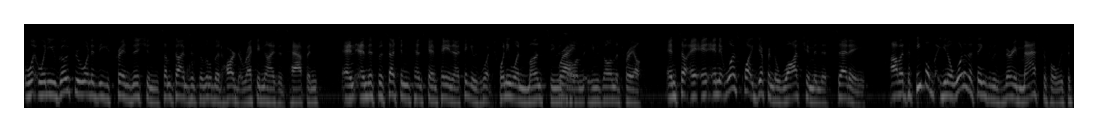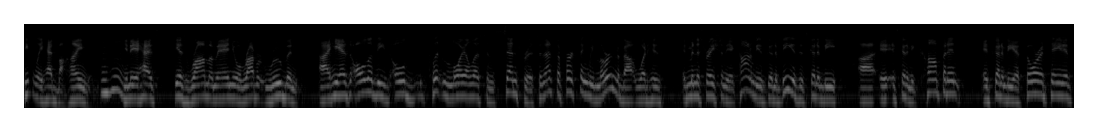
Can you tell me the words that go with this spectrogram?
when, when, you go through one of these transitions, sometimes it's a little bit hard to recognize it's happened. And, and this was such an intense campaign. I think it was, what, 21 months he was, right. on, he was on the trail. And so, and, and, it was quite different to watch him in this setting. Uh, but the people, you know, one of the things that was very masterful was the people he had behind him. Mm -hmm. You know, he has, he has Rahm Emanuel, Robert Rubin, uh, he has all of these old Clinton loyalists and centrists, and that's the first thing we learned about what his administration of the economy is going to be. Is it's going to be uh, it's going to be competent, it's going to be authoritative,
